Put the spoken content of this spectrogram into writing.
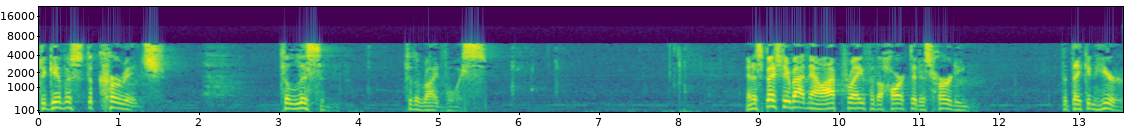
to give us the courage to listen to the right voice. And especially right now, I pray for the heart that is hurting that they can hear.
